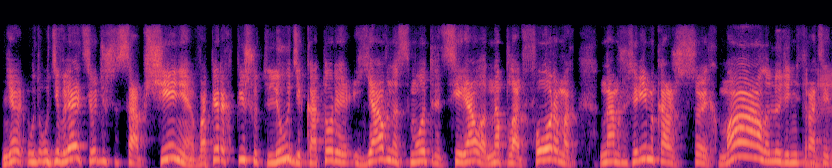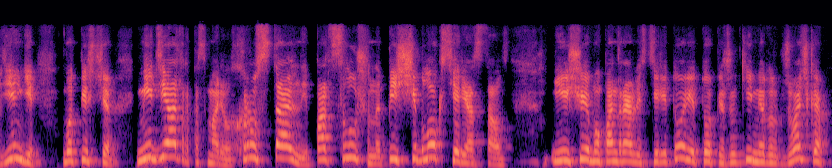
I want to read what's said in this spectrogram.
Меня удивляет сегодняшнее сообщение. Во-первых, пишут люди, которые явно смотрят сериалы на платформах. Нам же все время кажется, что их мало, люди не тратят Мгм. деньги. Вот пишите, медиатор посмотрел, хрустальный, подслушано, пищеблок серия осталась. И еще ему понравились территории, топи, жуки, медведь, жвачка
